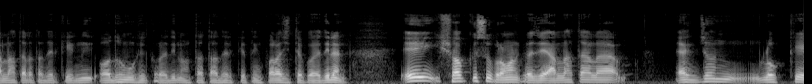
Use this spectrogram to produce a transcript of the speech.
আল্লাহ তালা তাদেরকে অধমুখী করে দিলেন, অর্থাৎ তাদেরকে তিনি পরাজিত করে দিলেন। এই সব কিছু প্রমাণ করে যে আল্লাহ তালা একজন লোককে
